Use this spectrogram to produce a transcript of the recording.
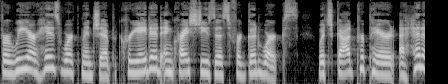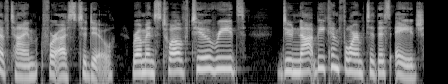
For we are his workmanship, created in Christ Jesus for good works, which God prepared ahead of time for us to do. Romans 12.2 reads, do not be conformed to this age,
